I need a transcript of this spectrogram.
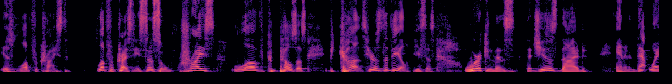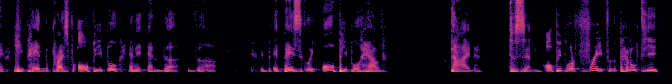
is love for Christ. Love for Christ. And he says, so Christ's love compels us. Because here's the deal. He says, we're convinced that Jesus died and in that way he paid the price for all people. And it, and the the it, it basically all people have died to sin. All people are free from the penalty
